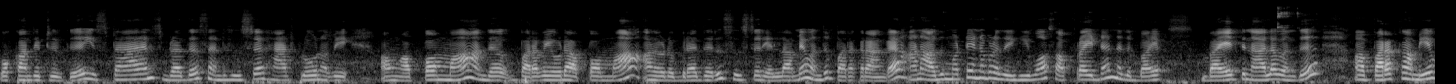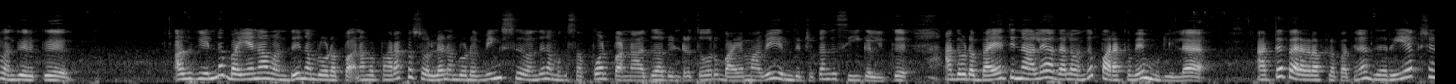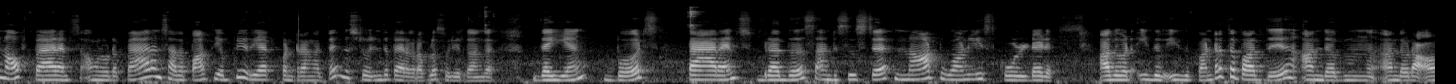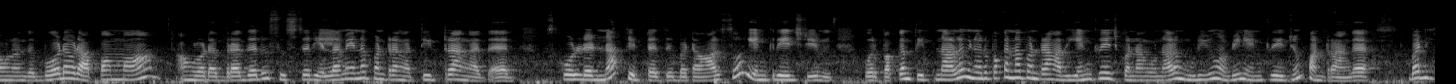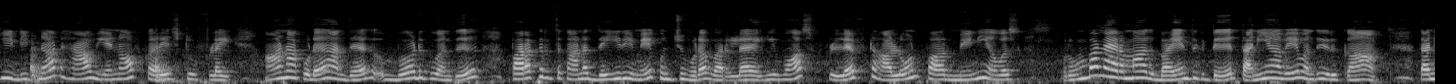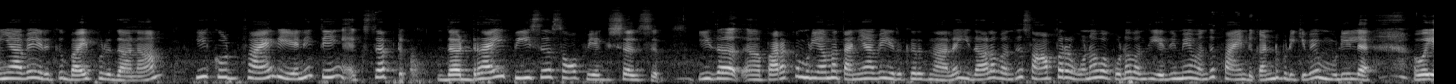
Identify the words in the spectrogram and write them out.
உக்காந்துட்டு இருக்கு. His parents brothers and sister had flown away அவங்க அப்பா அப்பா அம்மா அந்த பறவையோட அப்பா அம்மா அதோட பிரதரு சிஸ்டர் எல்லாமே வந்து பறக்கிறாங்க. ஆனால் அது மட்டும் என்ன பண்ணுது? ஹி வாஸ் அண்ட் அது பய பயத்தினால வந்து பறக்காமையே வந்து இருக்குது அதுக்கு என்ன பயனா வந்து நம்மளோட ப நம்ம பறக்க சொல்ல நம்மளோட விங்ஸ் வந்து நமக்கு சப்போர்ட் பண்ணாது அப்படின்றது ஒரு பயமாகவே இருந்துகிட்ருக்கு அந்த சீகளுக்கு அதோட பயத்தினாலே அதால் வந்து பறக்கவே முடியல. அடுத்த பேராகிராஃபில் பார்த்தீங்கன்னா த ரியாக்ஷன் ஆஃப் பேரண்ட்ஸ் அவங்களோட பேரண்ட்ஸ் அதை பார்த்து எப்படி ரியாக்ட் பண்ணுறாங்கத்த இந்த ஸ்டோரி இந்த பேராகிராஃபில் சொல்லியிருக்காங்க. The young birds parents brothers and sister not only scolded அதோட இது இது பண்ணுறத பார்த்து அந்த அதோட அவங்க அந்த பேர்டோட அப்பா அம்மா அவங்களோட பிரதரு சிஸ்டர் எல்லாமே என்ன பண்ணுறாங்க திட்டுறாங்க அதை. ஸ்கோல்டட்னா திட்டது பட் ஆல்சோ என்கரேஜ் ஒரு பக்கம் திட்டினாலும் இன்னொரு பக்கம் என்ன பண்ணுறாங்க அதை என்கரேஜ் பண்ணாங்க. உன்னால் முடியும் அப்படின்னு என்கரேஜும் பண்ணுறாங்க but he did not have enough courage to fly ஆனால் கூட அந்த பேர்டுக்கு வந்து பறக்கிறதுக்கான தைரியமே கொஞ்சம் கூட வரல. He was left alone for many hours ரொம்ப நேரமாக அது பயந்துக்கிட்டு தனியாகவே வந்து இருக்கான். தனியாகவே இருக்குது பயப்படுதானா he could find anything except the dry pieces of eggshells இதை பறக்க முடியாமல் தனியாகவே இருக்கிறதுனால இதால் வந்து சாப்பிட்ற உணவை கூட வந்து எதுவுமே வந்து ஃபைண்டு கண்டுபிடிக்கவே முடியல.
